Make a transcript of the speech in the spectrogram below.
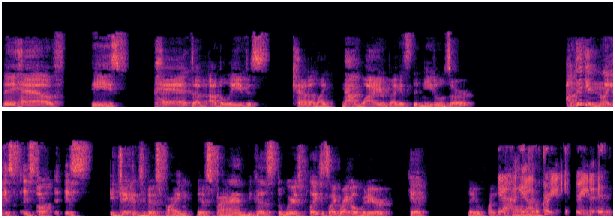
They have these pads. I, I believe it's kind of like not wire, but I guess the needles are. I'm thinking like it's it's uh, it's ejected into their spine, their spine, because the where it's placed is like right over their hip. They like yeah, yeah, there. agreed, agreed. It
